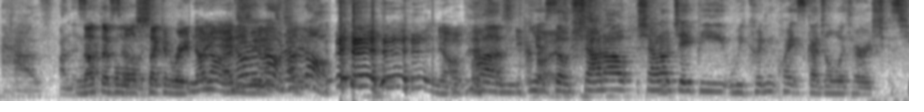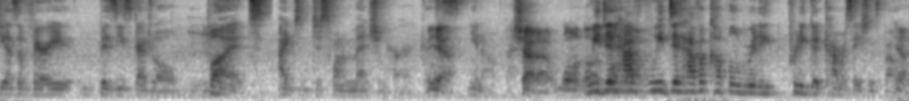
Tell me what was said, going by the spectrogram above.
have on this. Not that below second rate. No, no, by No, no, no, not at all. no. Um, yeah, so shout out, shout out JP. We couldn't quite schedule with her because she has a very busy schedule, but I j- just want to mention her. 'cause, Yeah. you know, Shout out. Well, no, we did well, have no. we did have a couple really pretty good conversations about Yeah,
